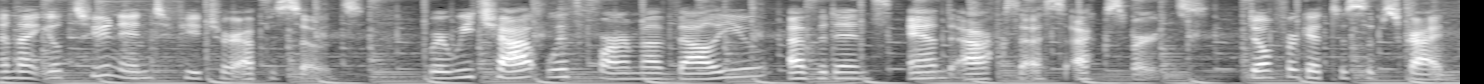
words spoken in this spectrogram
and that you'll tune in to future episodes, where we chat with pharma value, evidence, and access experts. Don't forget to subscribe.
